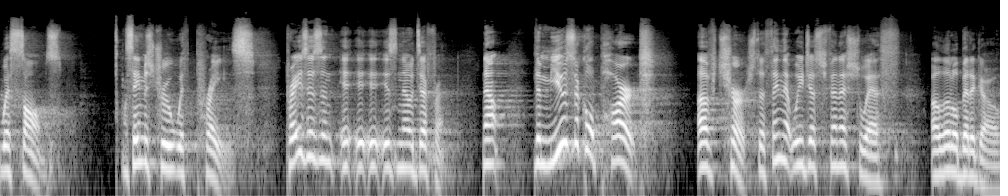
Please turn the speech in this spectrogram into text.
with Psalms. The same is true with praise. Praise isn't, is no different. Now, the musical part of church, the thing that we just finished with a little bit ago,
